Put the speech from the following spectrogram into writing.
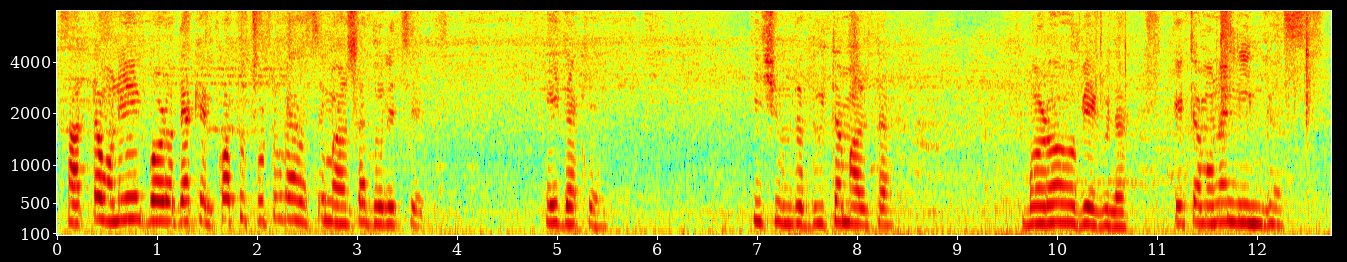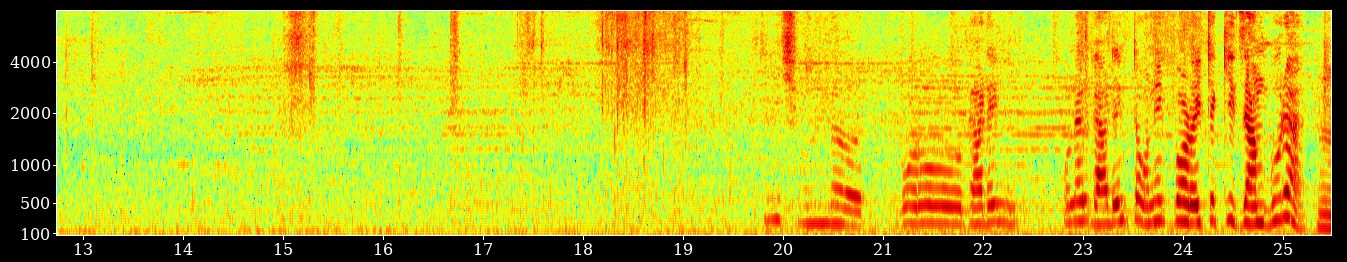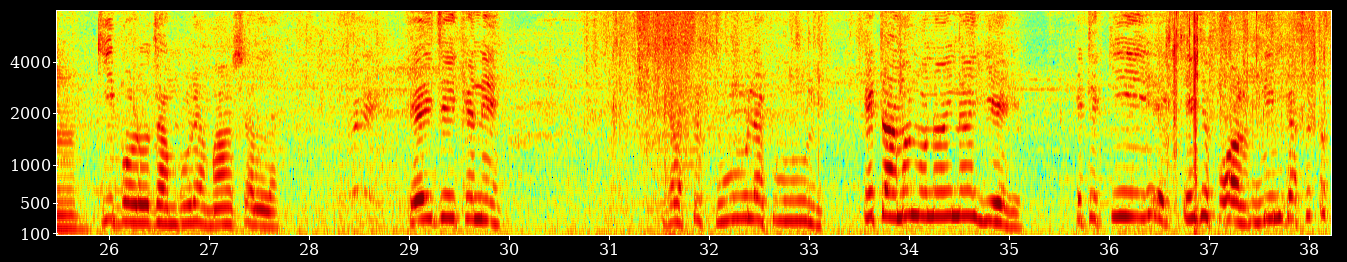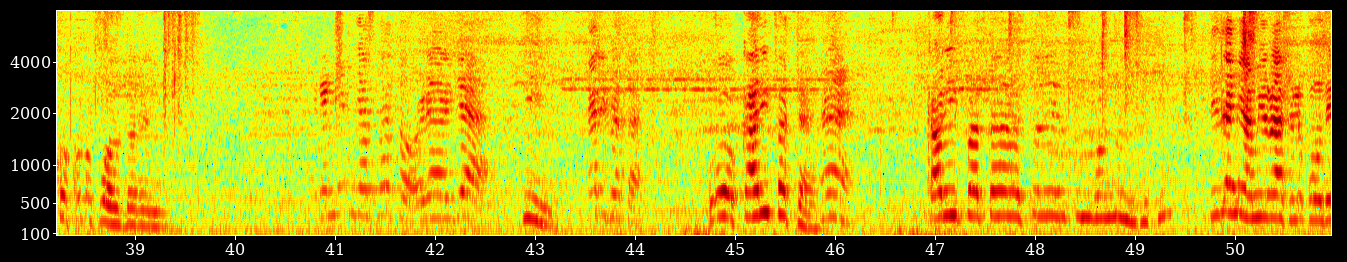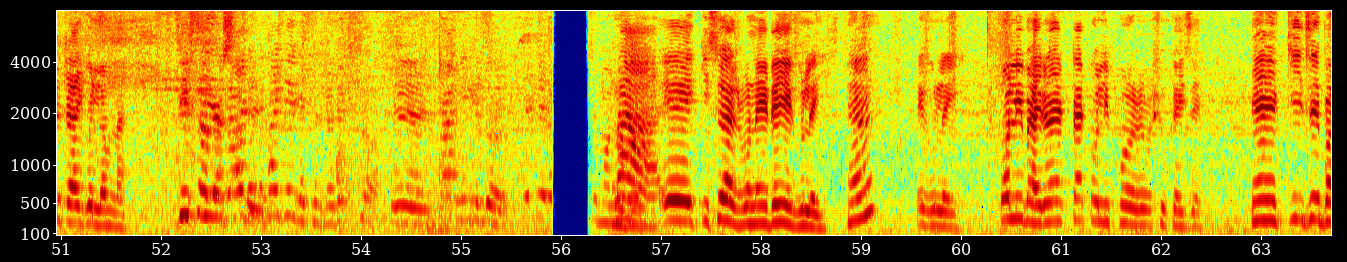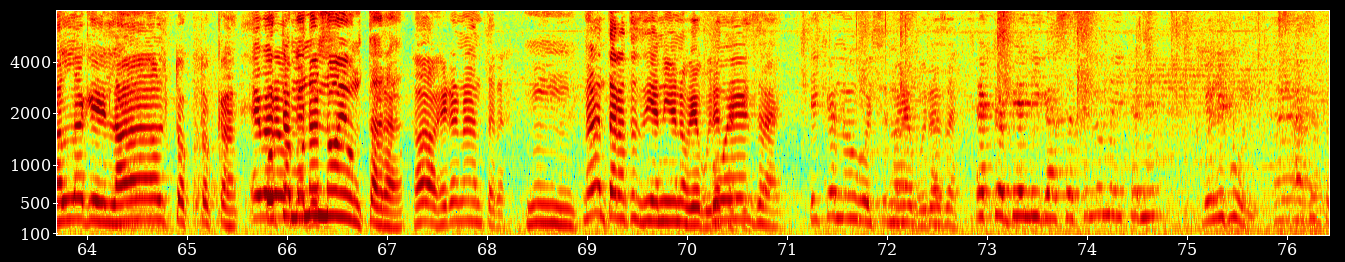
সারটা অনেক বড়। দেখেন কত ছোট গাছে মালটা ধরেছে। এই দেখেন, কি সুন্দর দুইটা মালটা। বড় হবে এগুলা এটা মনে হয় নিম গাছ। কি সুন্দর। বড় গার্ডেন ওনার গার্ডেনটা অনেক বড়। এটা কি জাম্বুরা? কি বড় জাম্বুরা মাশাল্লাহ এই যে এখানে গাছে ফুল আর ফুল। এটা আমার মনে হয় না ইয়ে। এটা কি এই যে ফল নিম গাছে তো কখনো ফল ধরে না। কি? ও কারি পাতা? কারি পাতা তো এরকম গন্ধ দেখি কি জানি আমি ওরা আসলে কোনোদিন ট্রাই করলাম না। না। এই কিছু আসব না এটাই এগুলাই। হ্যাঁ? এগুলাই। কলি বাইরেও একটা কলি শুকাই যায় হ্যাঁ কি যে ভালো লাগে লাল টকটকা। ওটা মনে। নয়ন তারা হ্যাঁ এটা না তারা হুম। না তারা তো জিয়া নিয়ে হয়ে ঘুরে হয়ে যায়। এখানেও হয়েছে না। হয়ে ঘুরে যায়। একটা বেলি গাছ ছিল না এখানে বেলি ফুল? হ্যাঁ, আছে তো।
